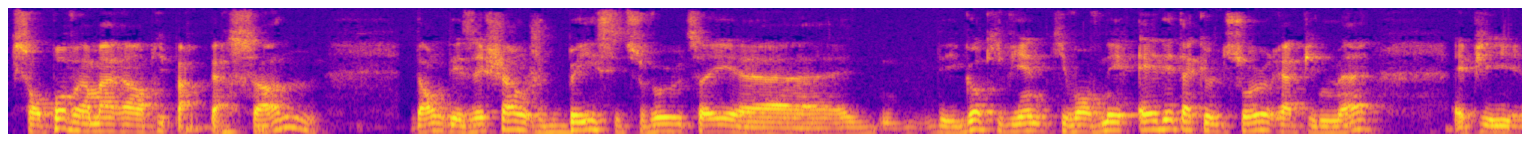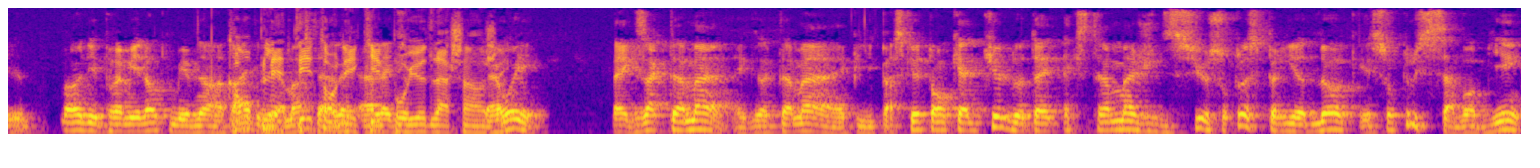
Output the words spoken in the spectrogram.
qui sont pas vraiment remplis par personne, donc, des échanges B, si tu veux, tu sais, euh, des gars qui viennent, qui vont venir aider ta culture rapidement. Et puis, un des premiers noms qui m'est venu en tête. Compléter ton équipe au lieu de la changer. Ben oui, Exactement, exactement. Et puis parce que ton calcul doit être extrêmement judicieux, surtout à cette période-là, et surtout si ça va bien.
